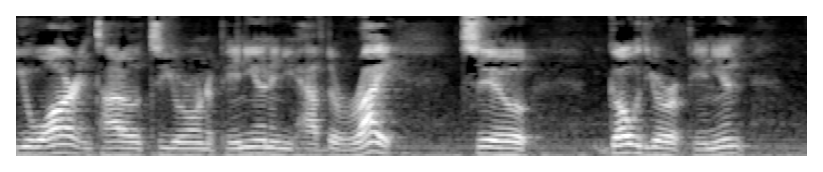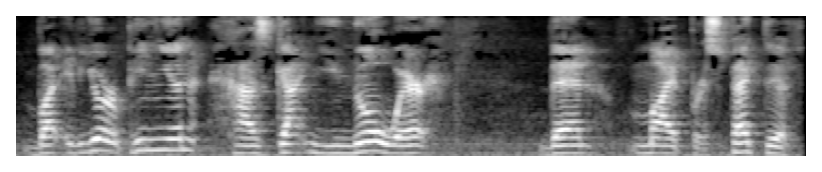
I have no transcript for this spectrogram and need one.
you are entitled to your own opinion and you have the right to go with your opinion. But if your opinion has gotten you nowhere, then my perspective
